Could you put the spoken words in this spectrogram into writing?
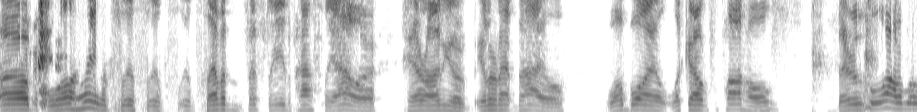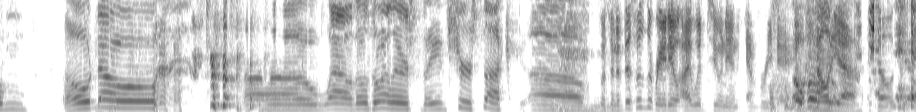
Uh, well, hey, it's it's it's it's seven fifteen past the hour here on your internet dial. Well, boy, look out for potholes. There's a lot of them. Oh no! uh, wow, those Oilers, they sure suck. Um, Listen, if this was the radio, I would tune in every day. Oh hell yeah, hell yeah.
